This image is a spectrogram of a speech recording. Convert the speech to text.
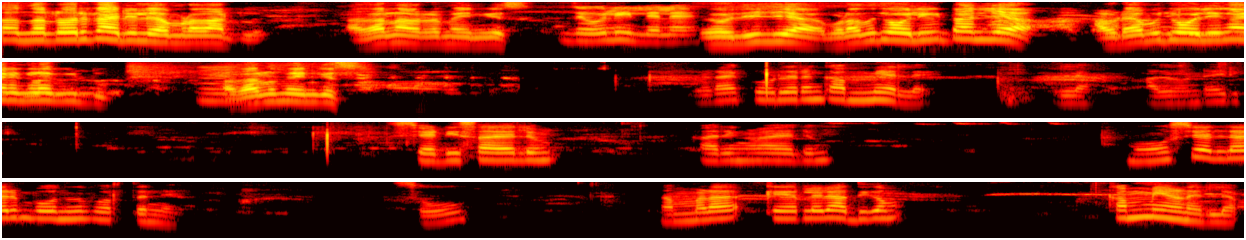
നിന്നിട്ട് ഒരു കാര്യമില്ല നമ്മുടെ നാട്ടിൽ. അതാണ് അവരുടെ മെയിൻ കേസ് ജോലി ഇല്ലല്ലേ ജോലി ഇല്ല ഇവിടെ ഒന്നും ജോലി കിട്ടാനില്ല. അവിടെ ആകുമ്പോ ജോലിയും കാര്യങ്ങളൊക്കെ കിട്ടും. അതാണ് മെയിൻ കേസ് ഇവിടെ കൂടുതലും കമ്മിയല്ലേ? ഇല്ല അതുകൊണ്ടായിരിക്കും. സ്റ്റഡീസ് ആയാലും കാര്യങ്ങളായാലും മോസ്റ്റ് എല്ലാവരും പോകുന്നത് പുറത്ത് തന്നെയാണ് സോ നമ്മളെ കേരളയിൽ അധികം കമ്മിയാണ് എല്ലാം.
